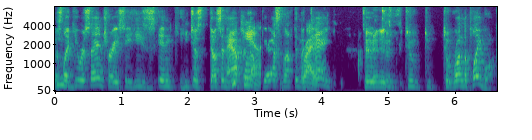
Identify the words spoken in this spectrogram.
Just like you were saying, Tracy, he's in. He just doesn't have enough gas left in the right. tank to to, to to to run the playbook.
